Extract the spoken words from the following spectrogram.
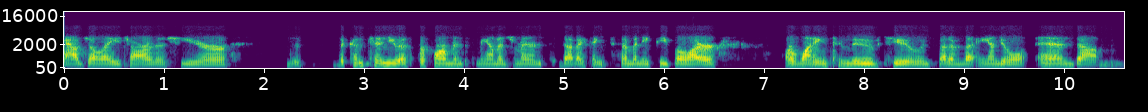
agile HR this year, the, the continuous performance management that I think so many people are are wanting to move to instead of the annual and um,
